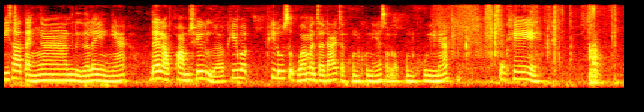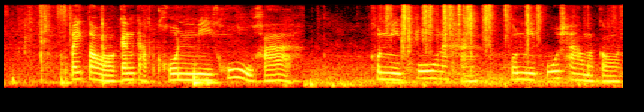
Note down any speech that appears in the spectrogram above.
วีซ่าแต่งงานหรืออะไรอย่างเงี้ย ได้รับความช่วยเหลือพี่ว่าพี่รู้สึกว่ามันจะได้จากคนคนนี้สำหรับคนคุยนะ โอเค ไปต่อกันกับคนมีคู่ค่ะ คนมีคู่นะคะ คนมีคู่ชาวมากรน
